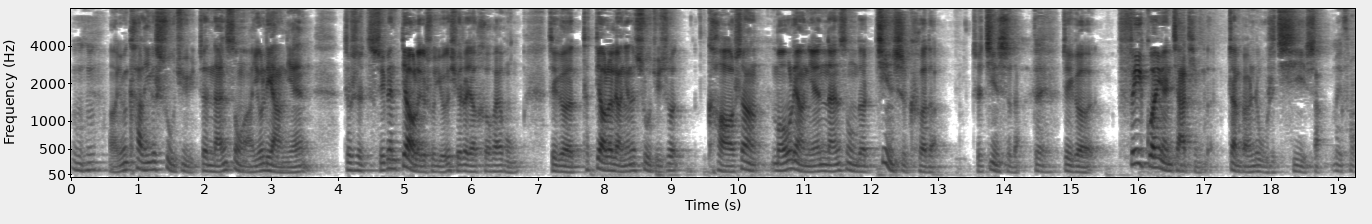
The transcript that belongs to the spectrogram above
嗯哼，啊。因为看了一个数据，在南宋啊有两年，就是随便调了一个数，有一个学者叫何怀宏，这个他调了两年的数据，说考上某两年南宋的进士科的，这是进士的对，这个非官员家庭的占百分之五十七以上。没错，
